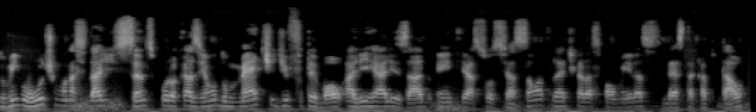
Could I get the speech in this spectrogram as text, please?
domingo último na cidade de Santos por ocasião do match de futebol ali realizado entre a Associação Atlética das Palmeiras desta capital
